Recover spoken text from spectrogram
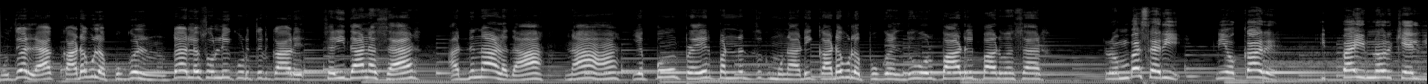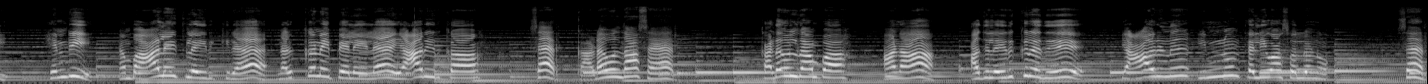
முதல்ல கடவுளை புகழ்னுட்டு அதில் சொல்லி கொடுத்துருக்காரு. சரிதானே சார்? அதனால தான் நான் எப்பவும் ப்ரேயர் பண்ணுறதுக்கு முன்னாடி கடவுளை புகழ்ந்து ஒரு பாடல் பாடுவேன் சார். ரொம்ப சரி. நீ உட்காரு இப்ப இன்னொரு கேள்வி. ஹென்றி நம்ம ஆலயத்துல இருக்கிற நற்கனை பேழையில யார் இருக்கா? சார் கடவுள் தான் சார். கடவுள் தான்ப்பா ஆனா அதுல இருக்கிறது யாருன்னு இன்னும் தெளிவா சொல்லணும். சார்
